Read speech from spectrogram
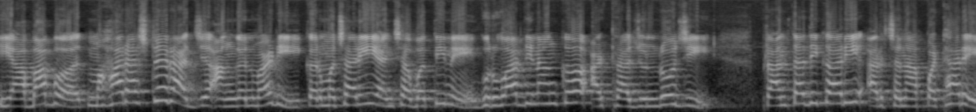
याबाबत महाराष्ट्र राज्य अंगणवाडी कर्मचारी यांच्या वतीने गुरुवार दिनांक अठरा जून रोजी प्रांताधिकारी अर्चना पठारे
